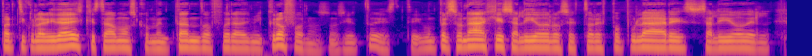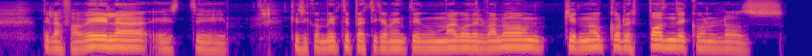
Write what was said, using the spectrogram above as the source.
particularidades que estábamos comentando fuera de micrófonos, ¿no es cierto? Este, un personaje salido de los sectores populares, salido del, de la favela, este, que se convierte prácticamente en un mago del balón, que no corresponde con los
